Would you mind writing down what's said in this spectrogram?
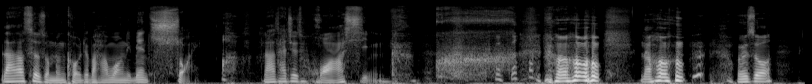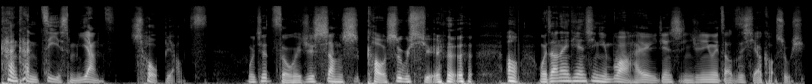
拉到厕所门口，就把他往里面甩，哦然后他就滑行，然后然后我就说，看看你自己什么样子，臭婊子！我就走回去上数考数学了。哦，我知道那天心情不好，还有一件事情，就是因为早自习要考数学，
